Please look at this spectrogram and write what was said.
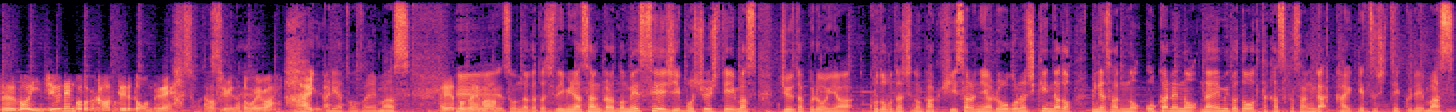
すごい10年後とか変わっていると思うんでね、ね。楽しみだと思います。はい、ありがとうございます。ありがとうございます。えーそんな形で皆さんからのメッセージ募集しています。住宅ローンや子どもたちの学費さらには老後の資金など皆さんのお金の悩み事を高須さんが解決してくれます、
